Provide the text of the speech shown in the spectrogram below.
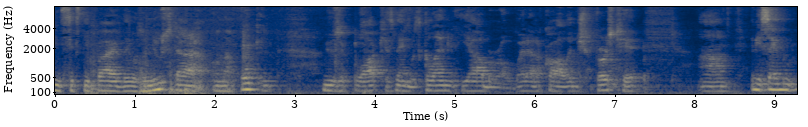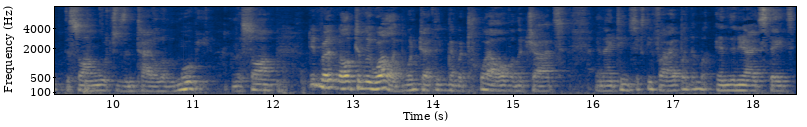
1965, there was a new star on the folk music block. His name was Glenn Yarbrough, right out of college, first hit. Um, and he sang the song, which is entitled of the movie. And the song did relatively well. It went to, I think, number 12 on the charts in 1965, but in the United States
